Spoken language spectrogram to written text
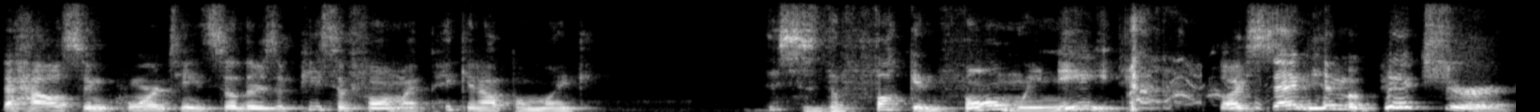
the house in quarantine. So there's a piece of foam. I pick it up. I'm like, this is the fucking foam we need. so I sent him a picture.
